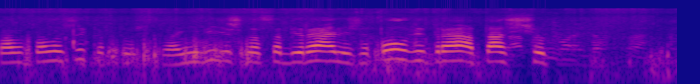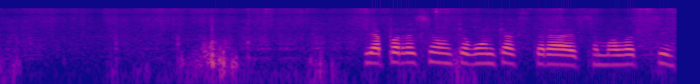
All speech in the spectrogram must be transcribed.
Положи картошку. Они, видишь, насобирали же. Пол ведра тащут. Для поросенка вон как стараются, молодцы.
